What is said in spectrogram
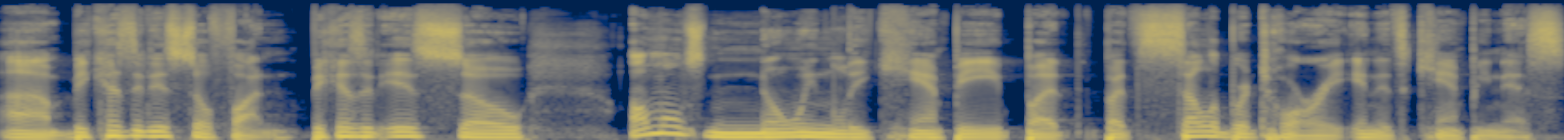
um, because it is so fun, because it is so almost knowingly campy, but but celebratory in its campiness.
